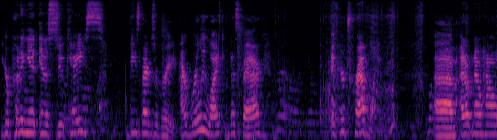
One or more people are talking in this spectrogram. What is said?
you're putting it in a suitcase, these bags are great. I really like this bag if you're traveling. Um, I don't know how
